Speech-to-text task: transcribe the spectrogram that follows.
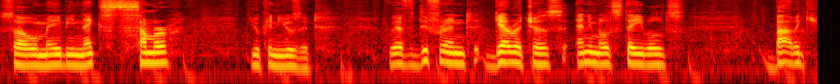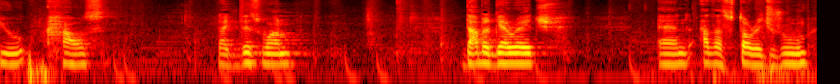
So maybe next summer you can use it. We have different garages animal stables barbecue house like this one. Double garage and other storage room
